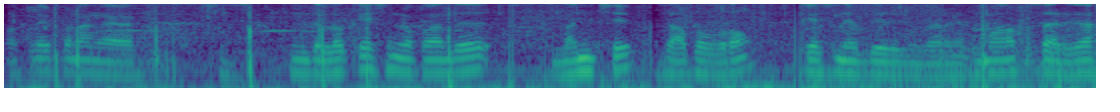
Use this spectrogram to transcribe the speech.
மக்களே இப்போ நாங்கள் இந்த லொக்கேஷனில் உட்காந்து லஞ்சு சாப்பிட போகிறோம் லொக்கேஷன் எப்படி இருக்கு பாருங்கள் மாசாக இருக்கா?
